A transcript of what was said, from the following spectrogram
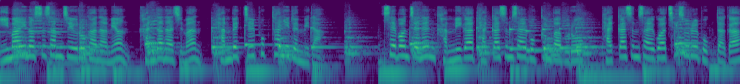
2-3지으로 간하면 간단하지만 단백질 폭탄이 됩니다. 세 번째는 감미가 닭가슴살 볶음밥으로 닭가슴살과 채소를 볶다가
